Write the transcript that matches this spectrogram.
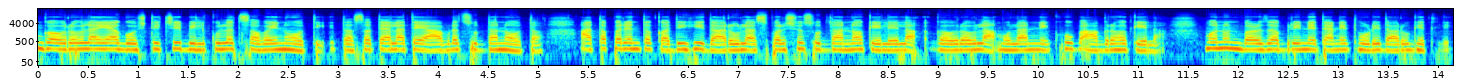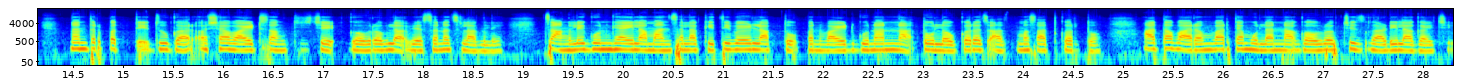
गौरवला या गोष्टीची बिलकुलच सवय नव्हती. तसं त्याला ते आवडतसुद्धा नव्हतं. आतापर्यंत कधीही दारूला स्पर्शसुद्धा न केलेला गौरवला मुलांनी खूप आग्रह केला म्हणून बळजबरीने त्याने थोडी दारू घेतली. नंतर पत्ते, जुगार अशा वाईट संगतीचे गौरवला व्यसनच लागले. चांगले गुण घ्यायला माणसाला किती वेळ लागतो पण वाईट गुणांना तो लवकरच आत्मसात करतो. आता वारंवार त्या मुलांना गौरवचीच गाडी लागायची.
